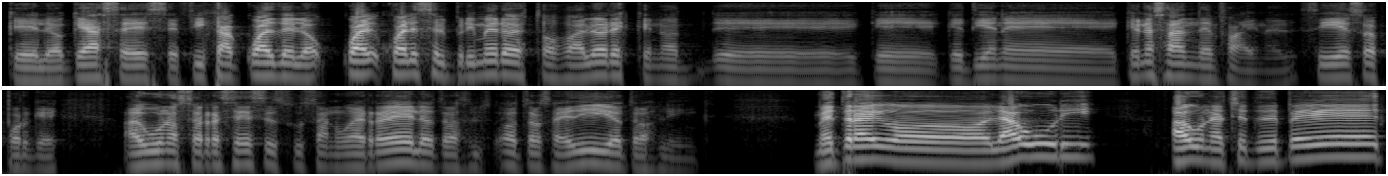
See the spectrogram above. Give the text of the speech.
que lo que hace es, se fija cuál, de lo, cuál, cuál es el primero de estos valores que no, que, tiene, que no es undefined. ¿sí? Eso es porque algunos RCS usan URL, otros, otros ID y otros link. Me traigo la URI, hago un HTTP GET,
